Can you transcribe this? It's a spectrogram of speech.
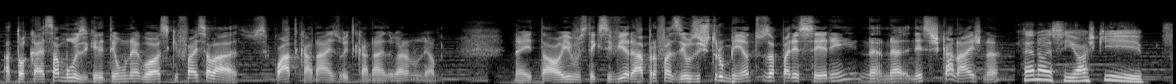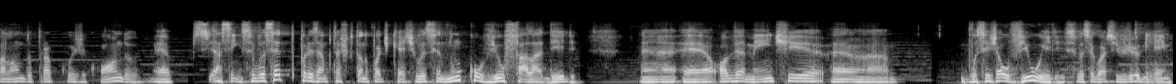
a, tocar essa música. Ele tem um negócio que faz, sei lá, quatro canais, oito canais, agora eu não lembro. Né, e tal, e você tem que se virar para fazer os instrumentos aparecerem né, né, nesses canais, né? É, não, assim, eu acho que falando do próprio Koji Kondo, é, assim, se você, por exemplo, está escutando o podcast e você nunca ouviu falar dele, é, é obviamente é, você já ouviu ele, se você gosta de videogame.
